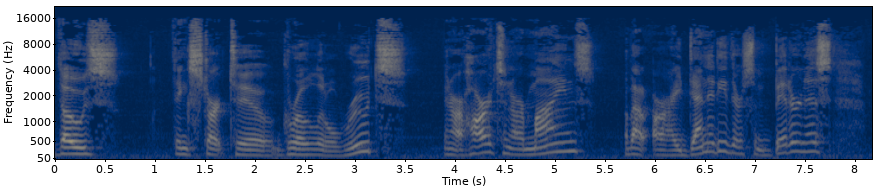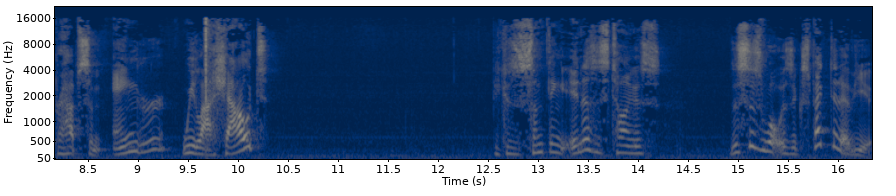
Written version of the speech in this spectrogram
Those things start to grow little roots in our hearts and our minds about our identity. There's some bitterness, perhaps some anger. We lash out because something in us is telling us this is what was expected of you.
